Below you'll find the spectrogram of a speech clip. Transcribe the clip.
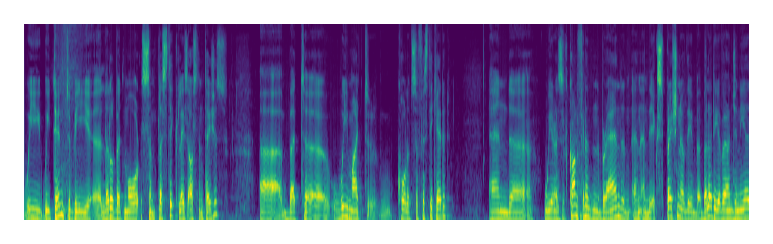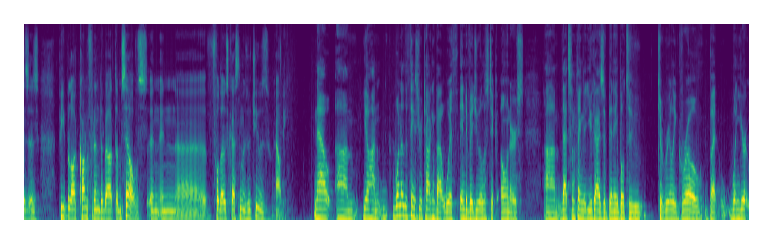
we we tend to be a little bit more simplistic, less ostentatious, uh, but uh, we might call it sophisticated. And uh, we are as confident in the brand and, and, and, the expression of the ability of our engineers as people are confident about themselves in, in uh, for those customers who choose Audi. Now, um, Johan, one of the things you were talking about with individualistic owners, um, that's something that you guys have been able to, to really grow. But when you're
